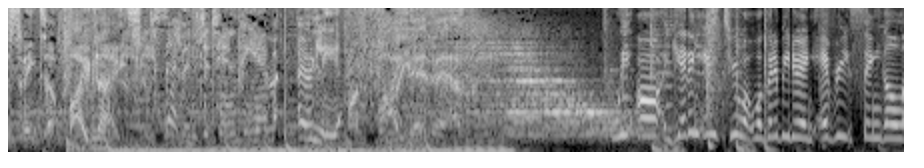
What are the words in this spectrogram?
listening to Five Nights 7 to 10 p.m. only on 5FM. We are getting into what we're going to be doing every single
